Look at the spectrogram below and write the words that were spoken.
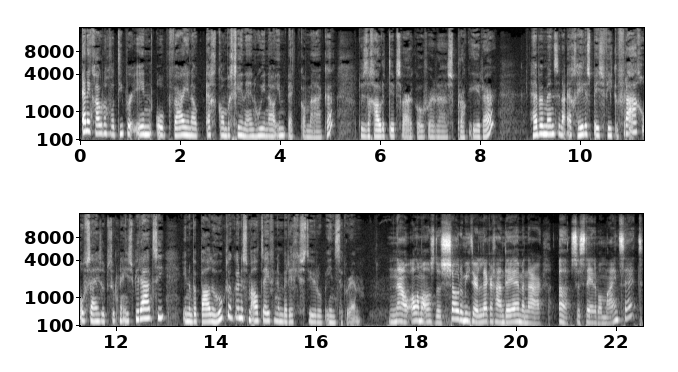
En ik ga ook nog wat dieper in op waar je nou echt kan beginnen en hoe je nou impact kan maken. Dus de gouden tips waar ik over uh, sprak eerder. Hebben mensen nou echt hele specifieke vragen of zijn ze op zoek naar inspiratie in een bepaalde hoek, dan kunnen ze me altijd even een berichtje sturen op Instagram. Nou, allemaal als de sodemieter lekker gaan DM'en naar A Sustainable Mindset.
